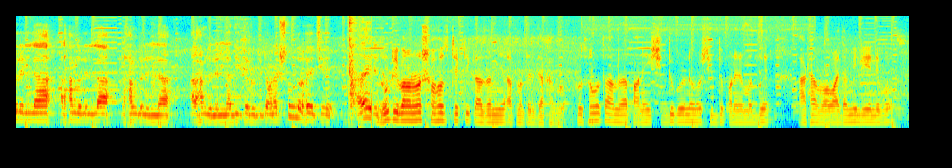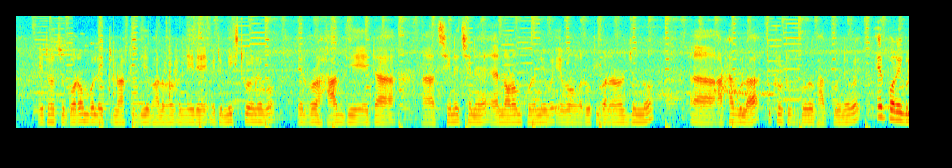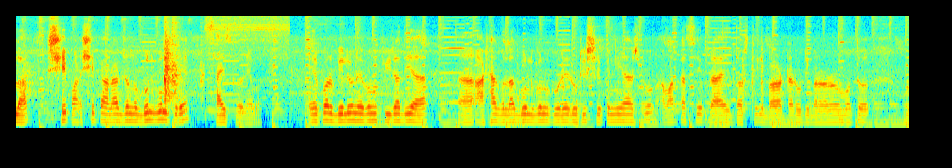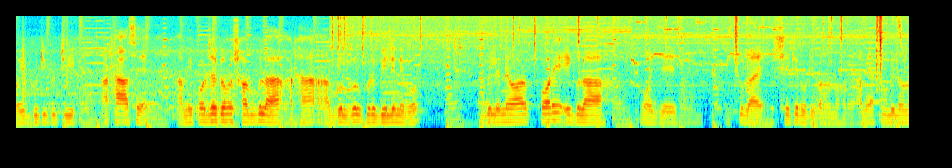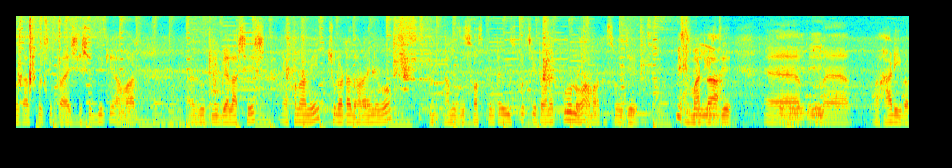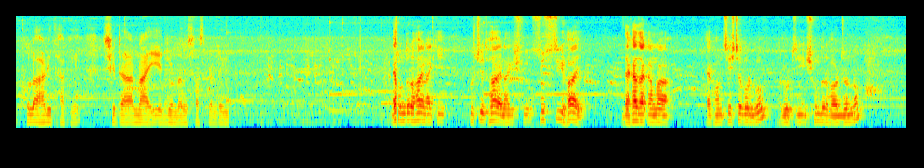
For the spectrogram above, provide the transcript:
আলহামদুলিল্লাহ আলহামদুলিল্লাহ আলহামদুলিল্লাহ আলহামদুলিল্লাহ, দ্বিতীয় রুটিটা অনেক সুন্দর হয়েছে। রুটি বানানোর সহজ টেকনিক আজ আমি আপনাদের দেখাবো। প্রথমত আমরা পানি সিদ্ধ করে নেব, সিদ্ধ পানির মধ্যে আঠা ময়দা মিলিয়ে নেব। এটা হচ্ছে গরম বলে একটু নাকি দিয়ে ভালোভাবে নেড়ে একটু মিক্সড করে নেব। এরপর হাত দিয়ে এটা ছেনে ছেনে নরম করে নেব এবং রুটি বানানোর জন্য আঠাগুলা টুকরো টুকরো করে ভাগ করে নেব। এরপর এগুলা শেপ, শেপে আনার জন্য গোল গোল করে সাইজ করে নেব। এরপর বেলুন এবং পিড়া দিয়া আঠাগুলা গোল গোল করে রুটির শেপে নিয়ে আসব। আমার কাছে প্রায় দশ থেকে বারোটা রুটি বানানোর মতো ওই গুটি গুটি আঠা আছে। আমি পর্যায়ক্রমে সবগুলা আঠা গোল গোল করে বেলে নেব। বেলে নেওয়ার পরে এগুলা ওই যে চুলায় সেকে রুটি বানানো হবে। আমি এখন বেলানোর কাজ করছি প্রায় শেষের দিকে আমার রুটি বেলা শেষ। এখন আমি চুলাটা ধরাই নেব। আমি যে সসপ্যানটা ইউজ করছি এটা অনেক পুরনো। আমার কাছে ওই যে মাটির যে হাঁড়ি বা খোলা হাঁড়ি থাকে সেটা নাই এর জন্য আমি সসপ্যানটা ইউজ সুন্দর হয় নাকি? কুচিত হয় নাকি? সু- সুশ্রী হয়? দেখা যাক আমরা এখন চেষ্টা করব রুটি সুন্দর হওয়ার জন্য।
